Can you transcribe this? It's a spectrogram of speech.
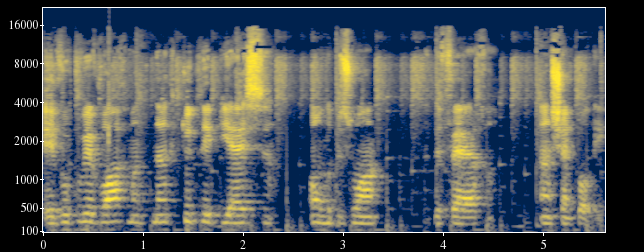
Et vous pouvez voir maintenant que toutes les pièces ont besoin de faire un champ bordé.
